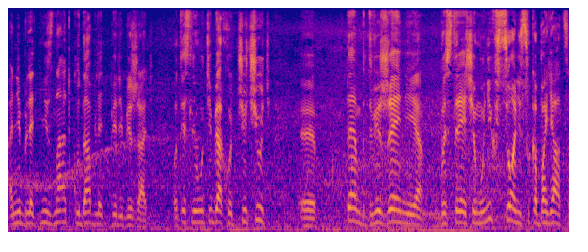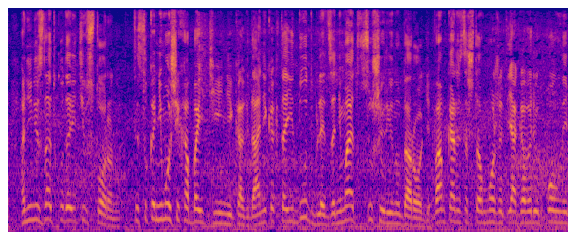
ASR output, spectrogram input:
Они, блядь, не знают, куда, блядь, перебежать. Вот если у тебя хоть чуть-чуть э, темп движения быстрее, чем у них, все, они, сука, боятся. Они не знают, куда идти в сторону. Ты, сука, не можешь их обойти никогда. Они как-то идут, блядь, занимают всю ширину дороги. Вам кажется, что, может, я говорю полный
